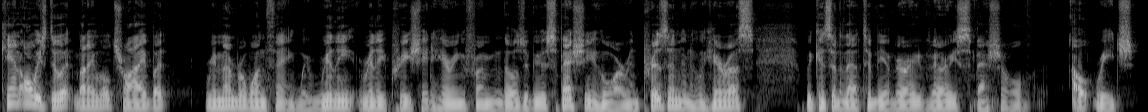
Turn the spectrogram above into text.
Can't always do it, but I will try. But remember one thing we really, really appreciate hearing from those of you, especially who are in prison and who hear us we consider that to be a very, very special outreach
